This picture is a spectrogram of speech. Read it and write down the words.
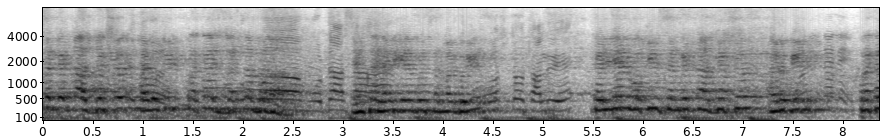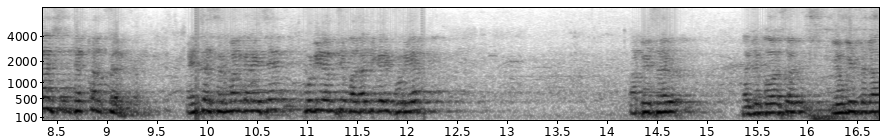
संघटना. अध्यक्ष ऍडव्होकेट प्रकाश जगताप मोठा असा यांचा या ठिकाणी आपण सन्मान करूया. महोत्सव चालू आहे. कल्याण वकील संघटना अध्यक्ष ऍडव्होकेट प्रकाश जगताप सर. यांचा सन्मान करायचा आहे. पुढील आमचे पदाधिकारी पुढे या. आपले सर अजय पवार सर योगेश दादा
